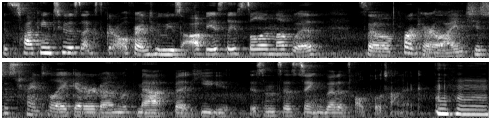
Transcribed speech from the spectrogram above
is talking to his ex girlfriend who he's obviously still in love with." So poor Caroline, she's just trying to like get her done with Matt, but he is insisting that it's all platonic. Mm-hmm.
